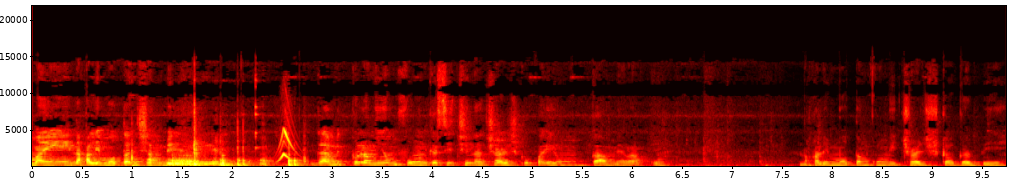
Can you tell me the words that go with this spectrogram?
may nakalimutan siyang bilhin. Gamit ko lang yung phone kasi china-charge ko pa yung camera ko. Nakalimutan kong i-charge kagabi.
